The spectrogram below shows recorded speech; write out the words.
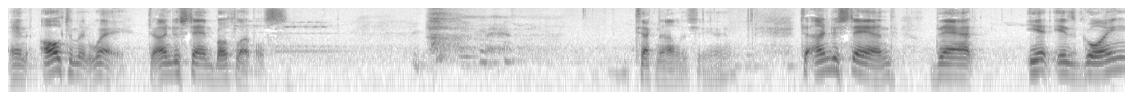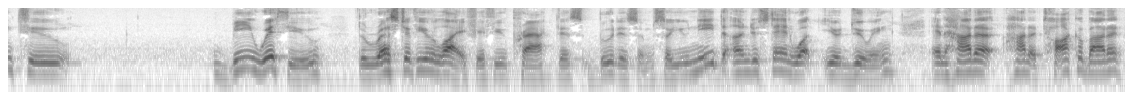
and ultimate way, to understand both levels. Technology. Eh? To understand that it is going to be with you the rest of your life if you practice Buddhism. So you need to understand what you're doing and how to, how to talk about it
